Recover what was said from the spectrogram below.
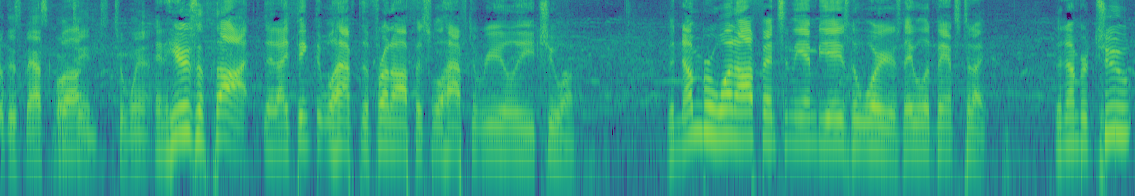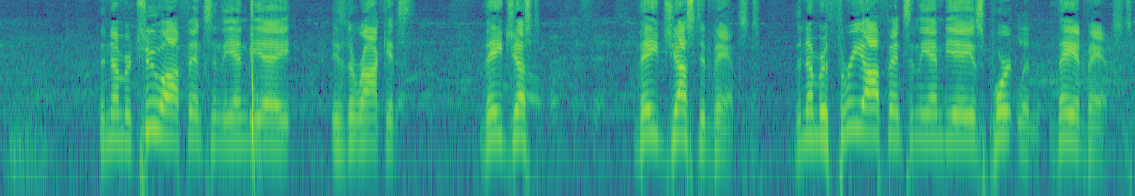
for this basketball Well, team to win. And here's a thought that I think that we'll have to, the front office will have to really chew on. The number one offense in the NBA is the Warriors. They will advance tonight. The number two, the number two offense in the NBA is the Rockets. They just, they just advanced. The number three offense in the NBA is Portland. They advanced.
